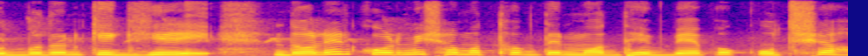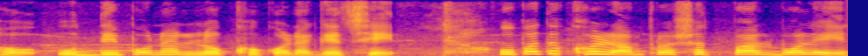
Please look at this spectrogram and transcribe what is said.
উদ্বোধনকে ঘিরে দলের কর্মী সমর্থকদের মধ্যে ব্যাপক উৎসাহ উদ্দীপনার লক্ষ্য করা গেছে। উপাধ্যক্ষ রামপ্রসাদ পাল বলেন,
